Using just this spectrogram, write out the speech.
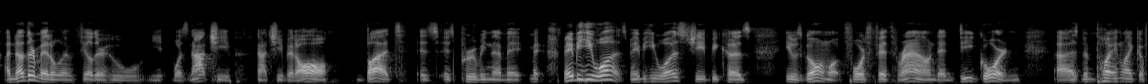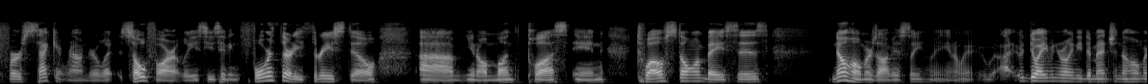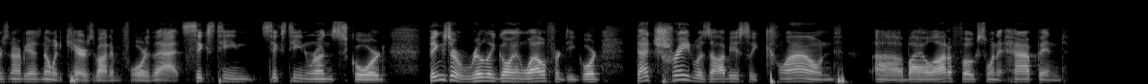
Another middle infielder who was not cheap, not cheap at all, but is is proving that may, may, maybe he was maybe he was cheap because he was going what fourth fifth round and Dee Gordon uh, has been playing like a first second rounder so far at least he's hitting 433 still um, you know a month plus in 12 stolen bases no homers, obviously. You know, do I even really need to mention the homers and RBIs? Nobody cares about him for that. 16, 16 runs scored. Things are really going well for Dee Gordon. That trade was obviously clowned uh, by a lot of folks when it happened.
